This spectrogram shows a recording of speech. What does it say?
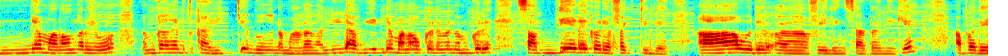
എന്നെ പറയുമ്പോൾ നമുക്ക് അങ്ങടുത്ത് കഴിക്കാൻ തോന്നുന്ന മണം നല്ല അവിയലിന്റെ മണമൊക്കെ വരുമ്പോൾ നമുക്കൊരു സദ്യയുടെ ഒക്കെ ഒരു എഫക്റ്റ് ഇല്ലേ? ആ ഒരു ഫീലിങ്സ് ആട്ടോ എനിക്ക്. അപ്പോൾ അതേ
